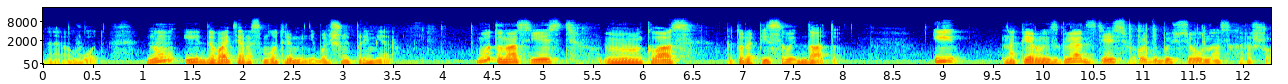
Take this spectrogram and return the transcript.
А, вот. Ну и давайте рассмотрим небольшой пример. Вот у нас есть э, класс, который описывает дату. И на первый взгляд здесь вроде бы все у нас хорошо.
